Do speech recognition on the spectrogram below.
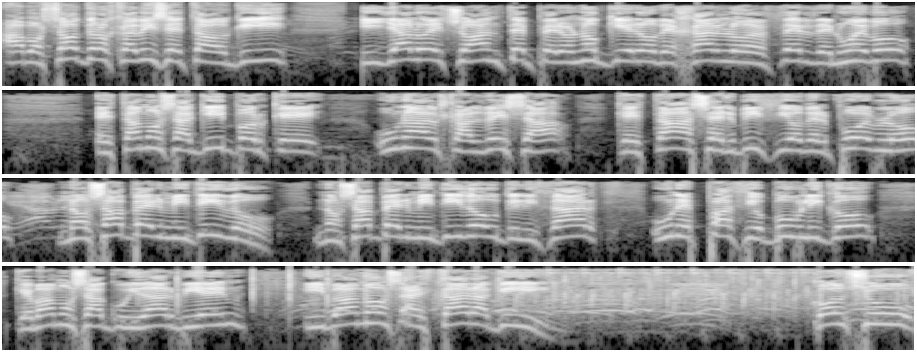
a vosotros que habéis estado aquí y ya lo he hecho antes, pero no quiero dejarlo de hacer de nuevo. Estamos aquí porque una alcaldesa que está a servicio del pueblo nos ha permitido, nos ha permitido utilizar un espacio público que vamos a cuidar bien y vamos a estar aquí con su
